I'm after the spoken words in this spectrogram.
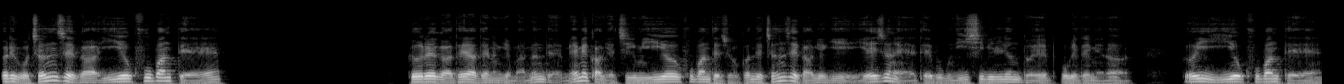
그리고 전세가 2억 후반대 거래가 돼야 되는 게 맞는데 매매 가격 지금 2억 후반대죠. 근데 전세 가격이 예전에 대부분 21년도에 보게 되면은 거의 2억 후반대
